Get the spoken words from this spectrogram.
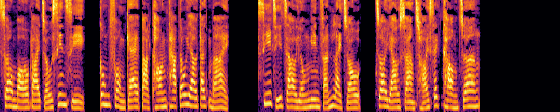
做冇拜祖先时供奉嘅白糖塔都有得卖。狮子就用面粉嚟做，再有上彩色糖浆。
